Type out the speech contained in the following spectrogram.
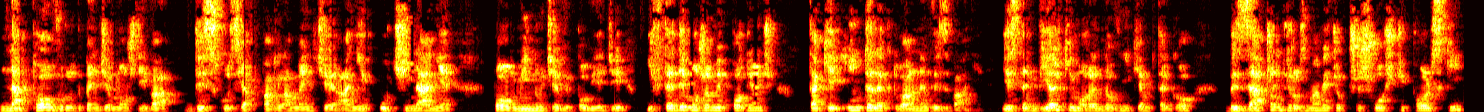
Na powrót będzie możliwa dyskusja w parlamencie, a nie ucinanie po minucie wypowiedzi, i wtedy możemy podjąć takie intelektualne wyzwanie. Jestem wielkim orędownikiem tego, by zacząć rozmawiać o przyszłości Polski,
